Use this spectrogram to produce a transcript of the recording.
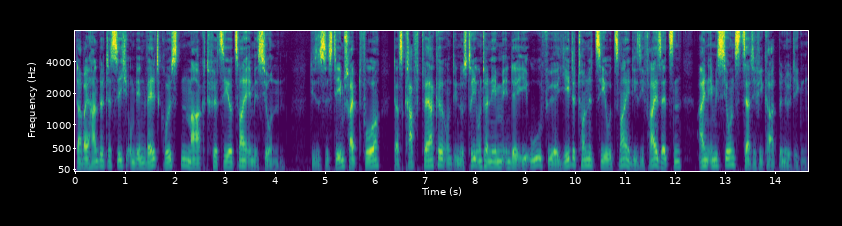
Dabei handelt es sich um den weltgrößten Markt für CO2-Emissionen. Dieses System schreibt vor, dass Kraftwerke und Industrieunternehmen in der EU für jede Tonne CO2, die sie freisetzen, ein Emissionszertifikat benötigen.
